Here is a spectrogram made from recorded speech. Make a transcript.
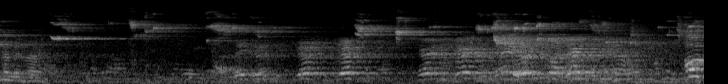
Hold it! Hold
